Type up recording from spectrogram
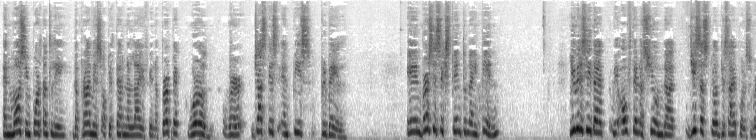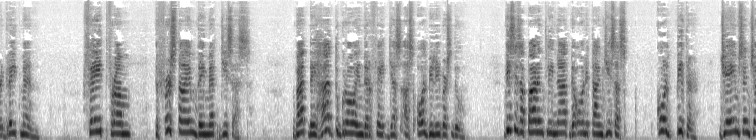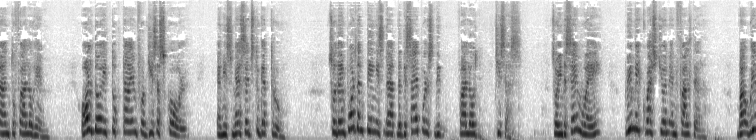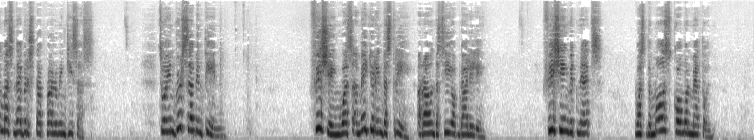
and most importantly, the promise of eternal life in a perfect world where justice and peace prevail. In verses 16 to 19, you will see that we often assume that Jesus' 12 disciples were great men, faith from the first time they met Jesus. But they had to grow in their faith just as all believers do. This is apparently not the only time Jesus called Peter James and John to follow him, although it took time for Jesus' call and his message to get through. So the important thing is that the disciples did follow Jesus. So in the same way, we may question and falter, but we must never stop following Jesus. So in verse 17, fishing was a major industry around the Sea of Galilee. Fishing with nets was the most common method.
